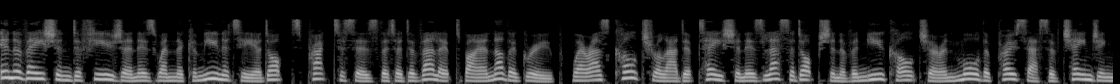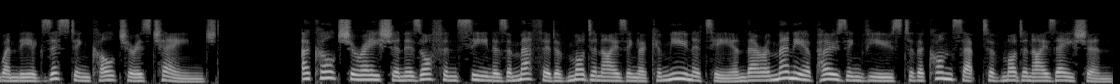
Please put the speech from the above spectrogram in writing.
Innovation diffusion is when the community adopts practices that are developed by another group, whereas cultural adaptation is less adoption of a new culture and more the process of changing when the existing culture is changed. Acculturation is often seen as a method of modernizing a community and there are many opposing views to the concept of modernization.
